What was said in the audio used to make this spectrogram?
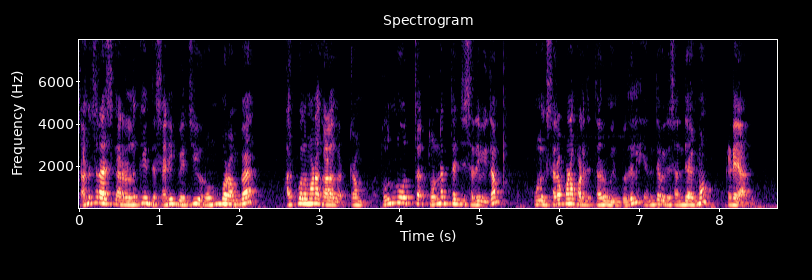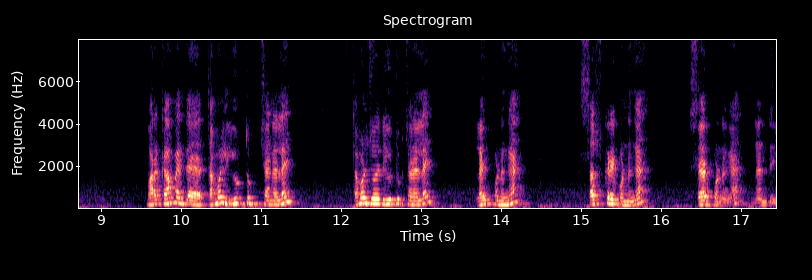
தனுசு ராசிக்காரர்களுக்கு இந்த சனி பயிற்சி ரொம்ப ரொம்ப அற்புதமான காலகட்டம். தொண்ணூத்த தொண்ணூத்தஞ்சு சதவீதம் உங்களுக்கு சிறப்பான பலத்தை தரும் என்பதில் எந்தவித சந்தேகமும் கிடையாது. மறக்காமல் இந்த தமிழ் யூடியூப் சேனலை தமிழ் ஜோதி யூடியூப் சேனலை லைக் பண்ணுங்கள் சப்ஸ்கிரைப் பண்ணுங்கள் ஷேர் பண்ணுங்கள் நன்றி.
